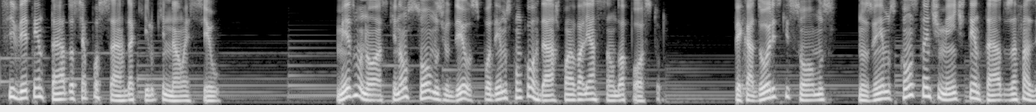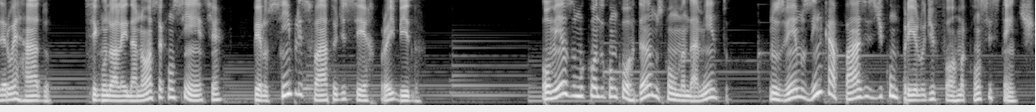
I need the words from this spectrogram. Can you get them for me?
se vê tentado a se apossar daquilo que não é seu. Mesmo nós que não somos judeus podemos concordar com a avaliação do apóstolo. Pecadores que somos, nos vemos constantemente tentados a fazer o errado, segundo a lei da nossa consciência, pelo simples fato de ser proibido. Ou mesmo quando concordamos com o mandamento, nos vemos incapazes de cumpri-lo de forma consistente.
